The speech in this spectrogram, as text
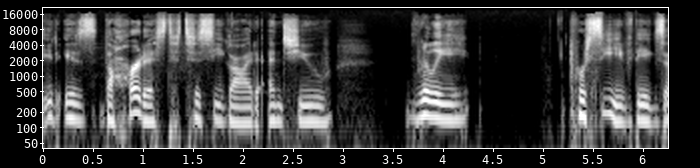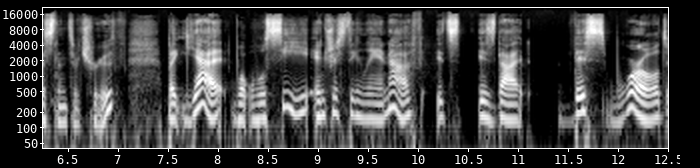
is the hardest to see God and to really perceive the existence of truth. But yet, what we'll see, interestingly enough, it's is that this world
